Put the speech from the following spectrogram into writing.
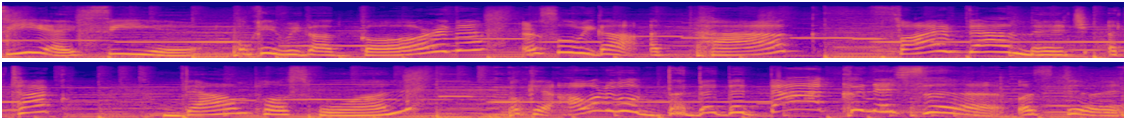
see, I see. Okay, we got guard. Also, we got attack. 5 damage, attack down plus 1. Okay, I wanna go da da da darkness! Let's do it.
